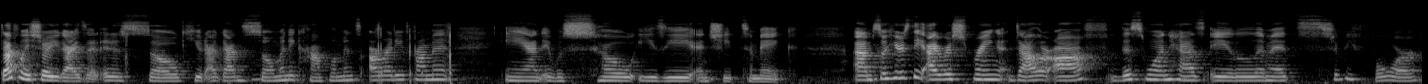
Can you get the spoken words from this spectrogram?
definitely show you guys it. It is so cute. I've gotten so many compliments already from it, and it was so easy and cheap to make. Um, so here's the Irish Spring dollar off. This one has a limit, should be four,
